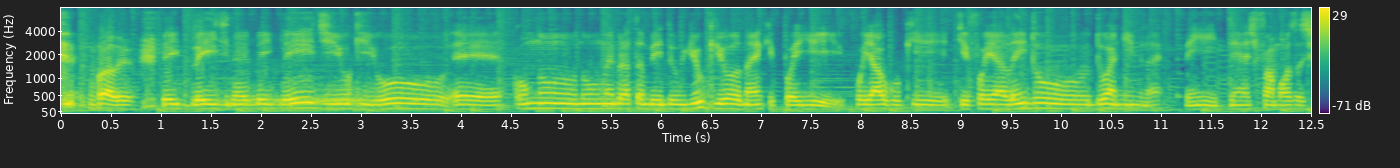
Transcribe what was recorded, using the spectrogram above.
Valeu. Beyblade, né? Beyblade, Yu-Gi-Oh! É, como não, não lembrar também do Yu-Gi-Oh! né? Que foi, foi algo que, que foi além do, do anime, né? Tem, tem as famosas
